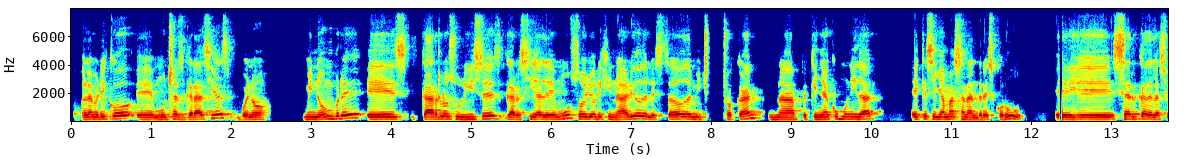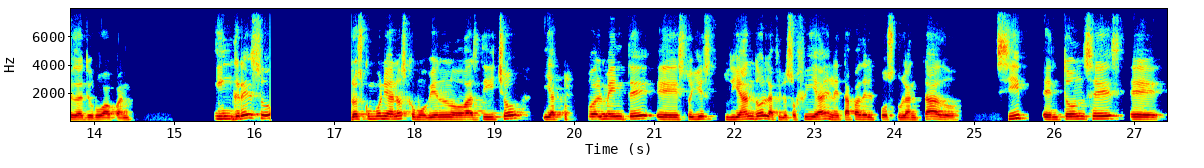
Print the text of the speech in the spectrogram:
Hola, Américo. Eh, muchas gracias. Bueno, mi nombre es Carlos Ulises García Lemus. Soy originario del estado de Michoacán, una pequeña comunidad eh, que se llama San Andrés Corú, eh, cerca de la ciudad de Uruapan. Ingreso los combonianos, como bien lo has dicho, y actualmente eh, estoy estudiando la filosofía en la etapa del postulantado. Sí, entonces, eh,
